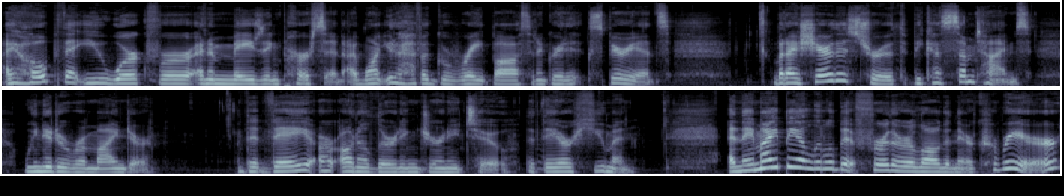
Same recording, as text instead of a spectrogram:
I hope that you work for an amazing person. I want you to have a great boss and a great experience. But I share this truth because sometimes we need a reminder that they are on a learning journey too, that they are human. And they might be a little bit further along in their career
